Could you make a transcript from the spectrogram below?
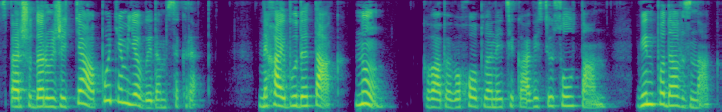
Спершу даруй життя, а потім я видам секрет. Нехай буде так. Ну, квапив охоплений цікавістю султан. Він подав знак.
